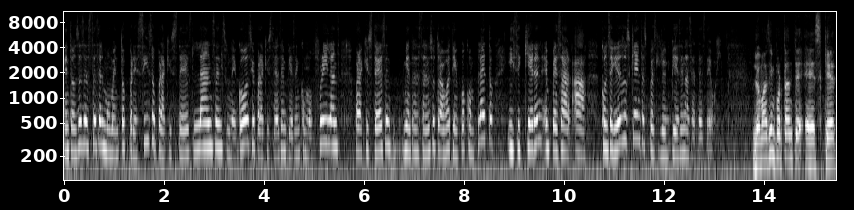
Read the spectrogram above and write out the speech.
entonces este es el momento preciso para que ustedes lancen su negocio, para que ustedes empiecen como freelance, para que ustedes mientras están en su trabajo de tiempo completo y si quieren empezar a conseguir esos clientes, pues lo empiecen a hacer desde hoy. Lo más importante es que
